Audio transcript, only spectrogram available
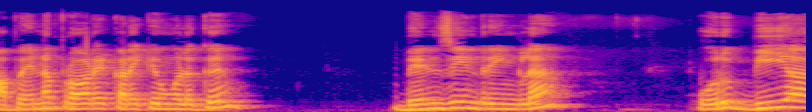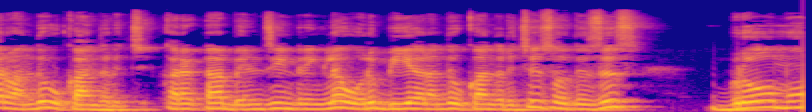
அப்போ என்ன ப்ராடக்ட் கிடைக்கும் உங்களுக்கு? பென்சின் ரிங்கில் ஒரு பிஆர் வந்து உட்காந்துருச்சு கரெக்டாக பென்சின் ரிங்கில் ஒரு பிஆர் வந்து உட்காந்துருச்சு so this is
